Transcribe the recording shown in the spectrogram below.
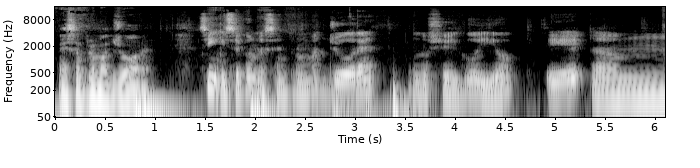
È sempre maggiore. Sì, il secondo è sempre un maggiore, lo scelgo io e ehm,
